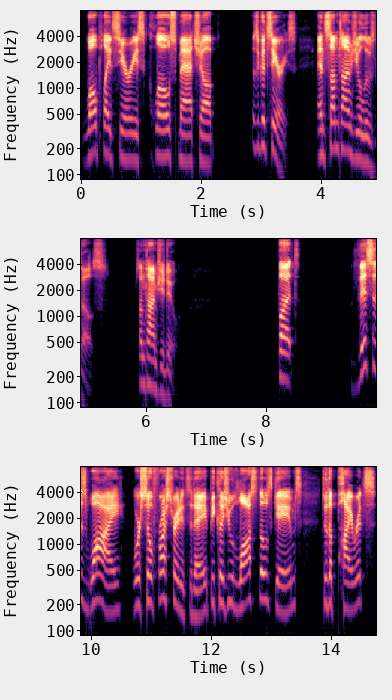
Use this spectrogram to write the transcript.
well played series, close matchup. It was a good series. And sometimes you lose those. Sometimes you do. But this is why we're so frustrated today because you lost those games to the Pirates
